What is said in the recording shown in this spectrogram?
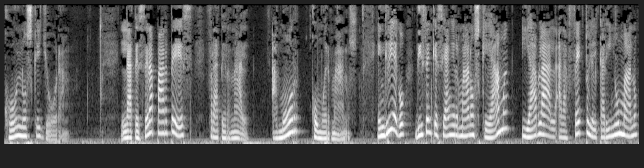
con los que lloran. La tercera parte es fraternal, amor como hermanos. En griego dicen que sean hermanos que aman y habla al, al, afecto y el cariño humano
